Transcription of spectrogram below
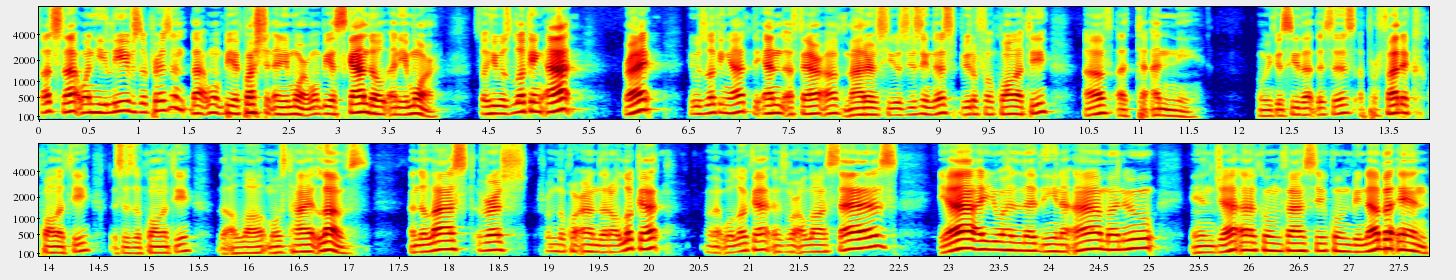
such that when he leaves the prison, that won't be a question anymore. It won't be a scandal anymore. So he was looking at, right? He was looking at the end affair of matters. He was using this beautiful quality of a ta'anni. And we can see that this is a prophetic quality. This is a quality that Allah Most High loves. And the last verse from the Quran that I'll look at, that we'll look at, is where Allah says, Ya ayyuhalladhina amanu in ja'akum fasiqun binaba'in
